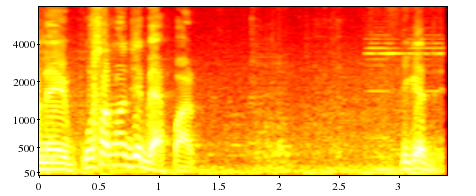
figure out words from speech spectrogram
মানে পোষানো যে ব্যাপার ঠিক আছে?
